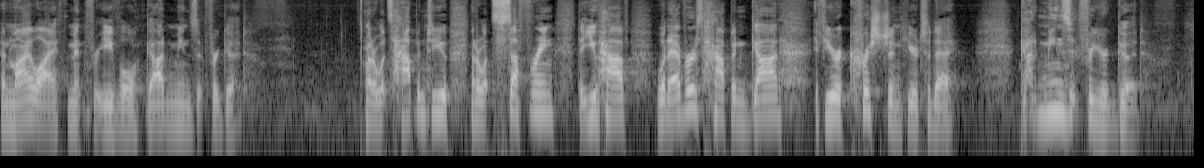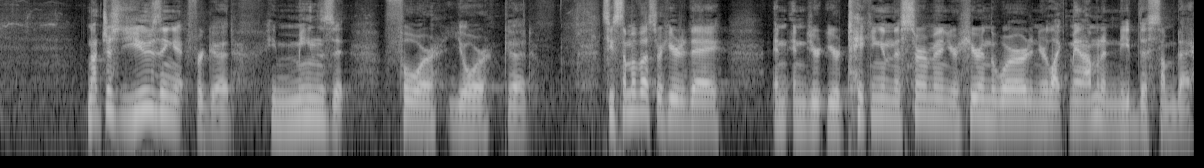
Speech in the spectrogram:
in my life meant for evil, God means it for good. No matter what's happened to you, no matter what suffering that you have, whatever's happened, God, if you're a Christian here today, God means it for your good. Not just using it for good, He means it for your good. See, some of us are here today and, and you're, you're taking in this sermon, you're hearing the word, and you're like, man, I'm going to need this someday.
